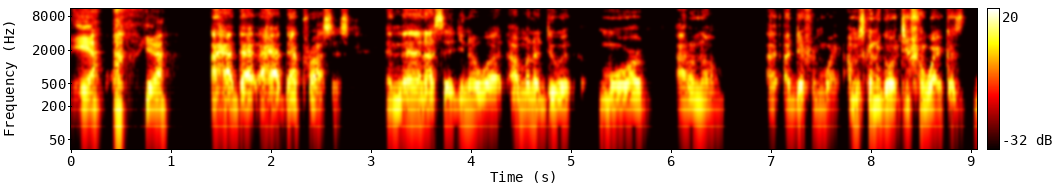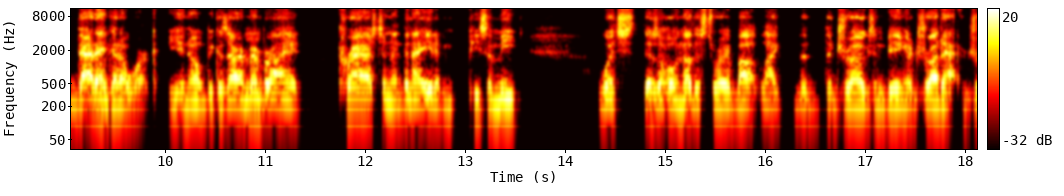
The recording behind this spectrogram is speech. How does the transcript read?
Yeah, yeah. I had that. I had that process, and then I said, you know what? I'm gonna do it more. I don't know, a, a different way. I'm just gonna go a different way because that ain't gonna work, you know. Because I remember I had crashed, and then I ate a piece of meat which there's a whole nother story about like the the drugs and being a drug addict,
